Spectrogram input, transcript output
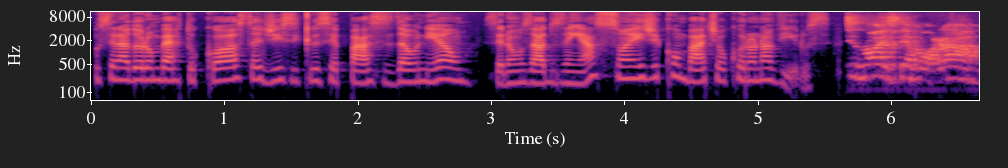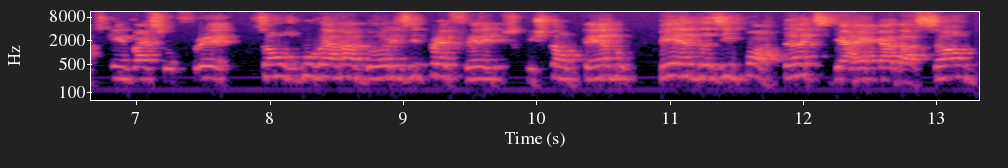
O senador Humberto Costa disse que os repasses da União serão usados em ações de combate ao coronavírus. Se nós demorarmos, quem vai sofrer são os governadores e prefeitos, que estão tendo perdas importantes de arrecadação,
